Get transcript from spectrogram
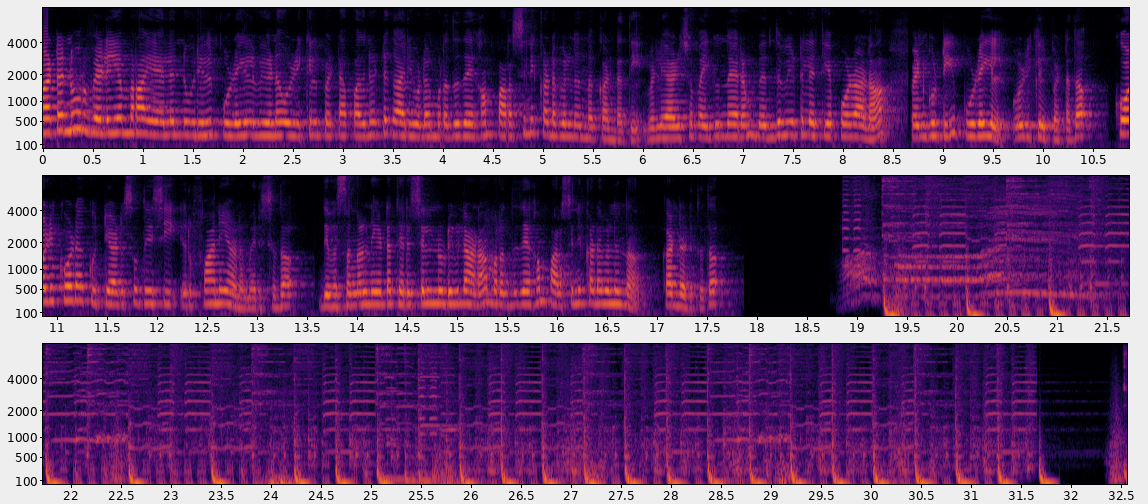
മട്ടന്നൂർ വെളിയമ്പ്ര ഏലന്നൂരിൽ പുഴയിൽ വീണ് ഒഴുക്കിൽപ്പെട്ട പതിനെട്ടുകാരിയുടെ മൃതദേഹം പറശ്ശിനിക്കടവിൽ നിന്ന് കണ്ടെത്തി. വെള്ളിയാഴ്ച വൈകുന്നേരം ബന്ധുവീട്ടിലെത്തിയപ്പോഴാണ് പെൺകുട്ടി പുഴയിൽ ഒഴുക്കിൽപ്പെട്ടത്. കോഴിക്കോട് കുറ്റ്യാട് സ്വദേശി ഇർഫാനിയാണ് മരിച്ചത്. ദിവസങ്ങൾ നീണ്ട തിരച്ചിലിനൊടുവിലാണ് മൃതദേഹം പറശ്ശിനിക്കടവിൽ നിന്ന് കണ്ടെടുത്തത്.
